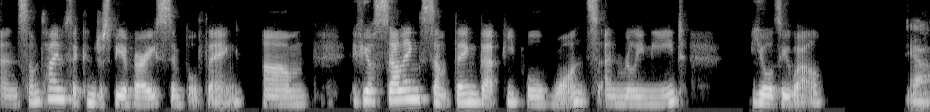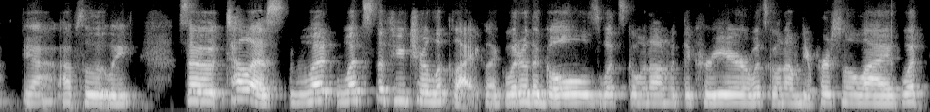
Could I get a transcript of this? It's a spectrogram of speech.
And sometimes it can just be a very simple thing. Um, if you're selling something that people want and really need, you'll do well. Yeah, yeah, absolutely. So tell us what what's the future look like? Like what are the goals? What's going on with the career? What's going on with your personal life? What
